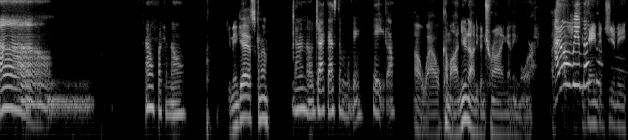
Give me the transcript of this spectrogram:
Um I don't fucking know. Give me a guess. Come on. I don't know. Jackass the movie. There you go. Oh wow. Come on. You're not even trying anymore. I don't The game remember. to Jimmy.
